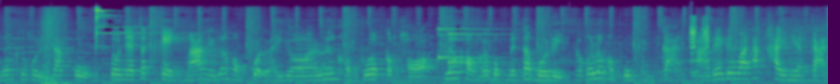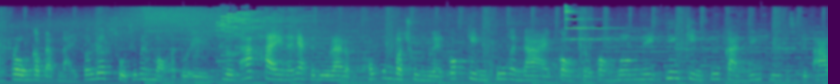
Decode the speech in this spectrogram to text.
ม่วงคือโพลิซาโกมตัวเนี้ยจะเก่งมากในเรื่องของกรดไหลย้อนเรื่องของโรคระเพาะ เรื่องของระบบเมตาบอลิกแล้วก็เรื่องของภูมิคุ้มกันอ่าเรียกได้ว่าถ้าใครมีอาการตรงกับแบบไหนก็เลือกสูตรที่มันเหมาะกับตัวเอง หรือถ้าใครนะอยากจะดูแลแบบครบองค์ประชุมเลยก็กินคู่กันได้ กล่องเขียวกล่องม่วงนี่ยิ่งกินคู่กันยิ่งมีประสิทธิภาพ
